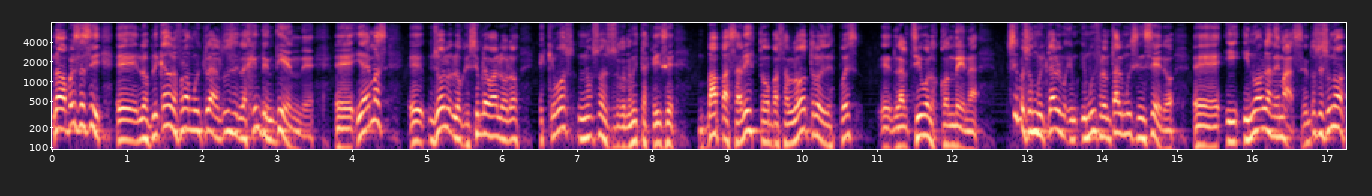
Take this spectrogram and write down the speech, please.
no, por eso sí, lo explicado de una forma muy clara, entonces la gente entiende. y además, yo lo que siempre valoro es que vos no sos de esos economistas que dice va a pasar esto, va a pasar lo otro y después el archivo los condena siempre sos muy claro y, muy frontal, muy sincero, eh, y, no hablas de más. Entonces uno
